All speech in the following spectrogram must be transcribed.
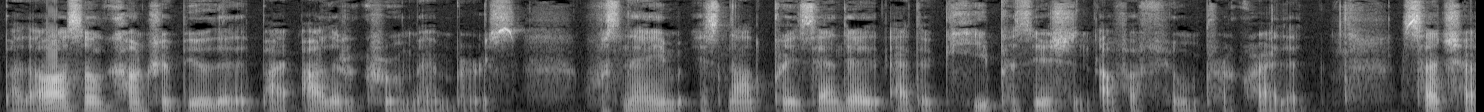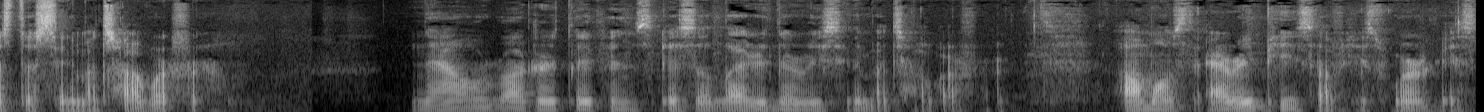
but also contributed by other crew members whose name is not presented at the key position of a film per credit, such as the cinematographer. Now, Roger Deakins is a legendary cinematographer. Almost every piece of his work is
